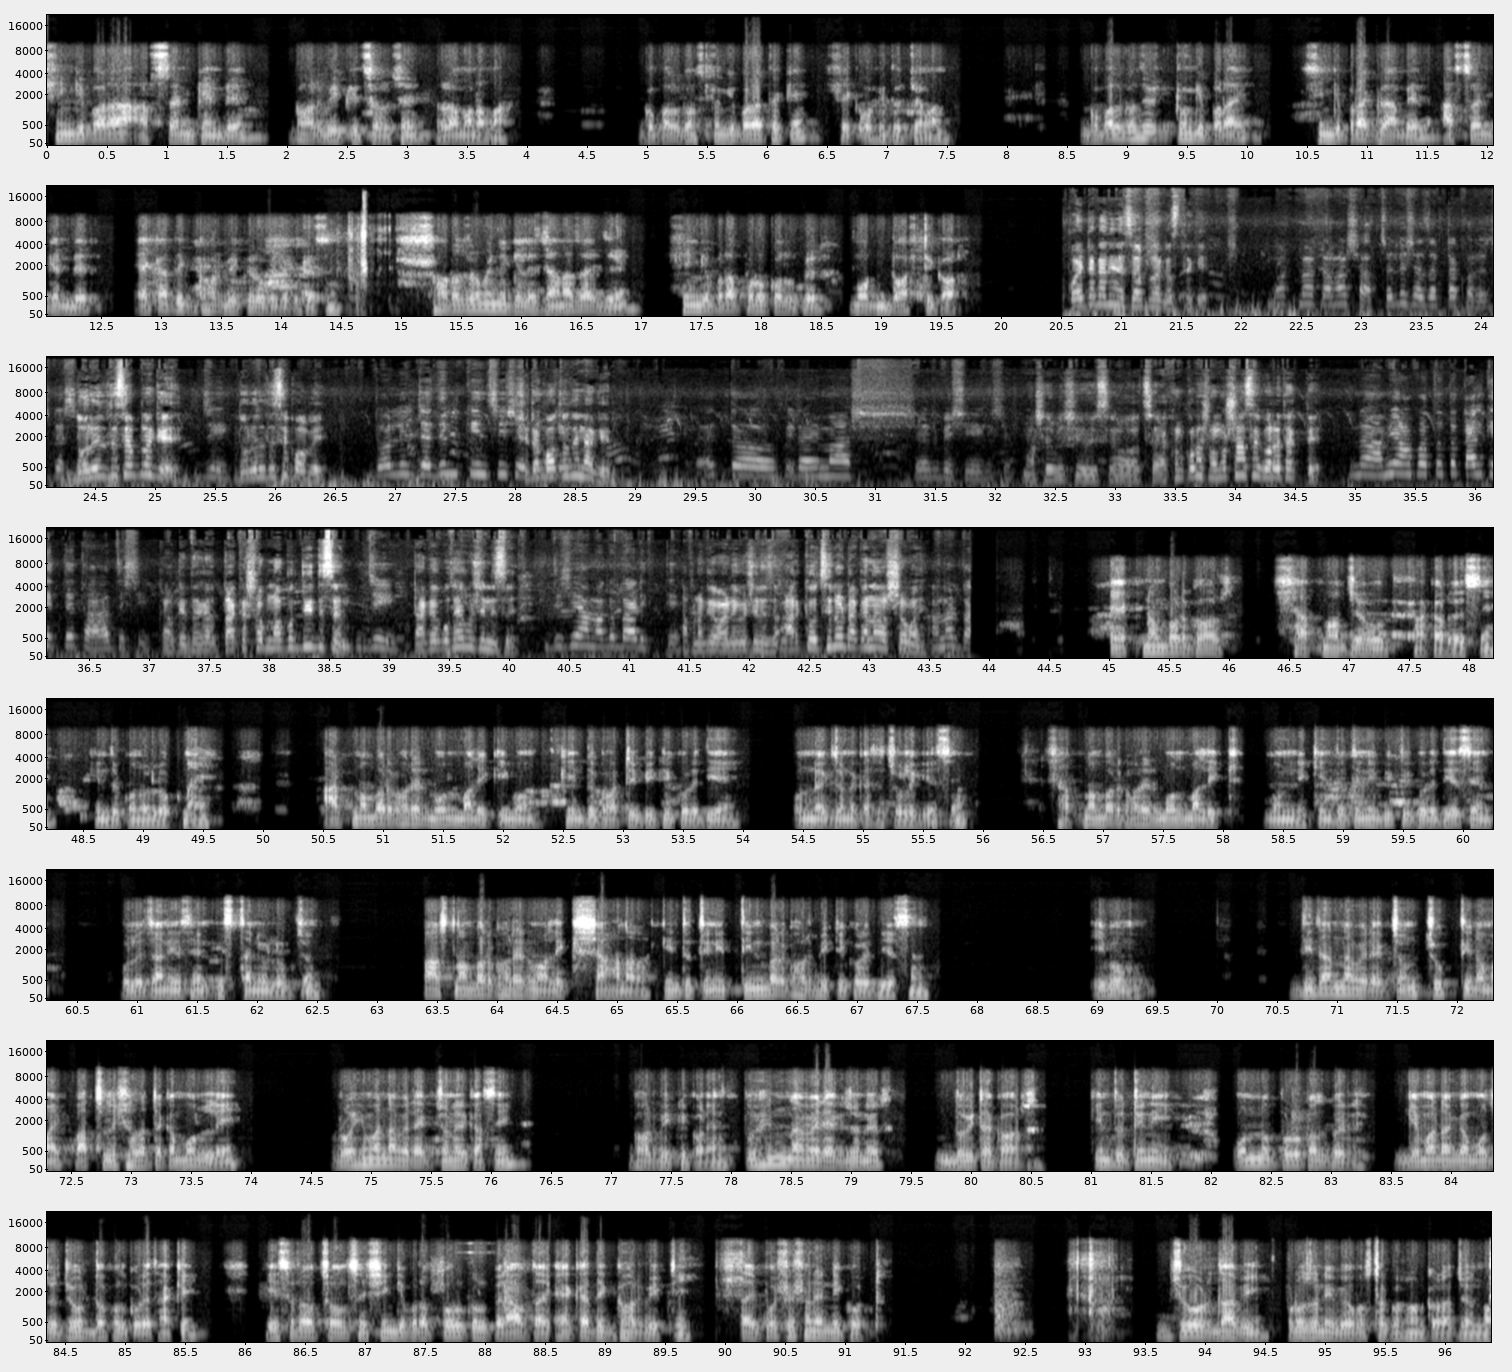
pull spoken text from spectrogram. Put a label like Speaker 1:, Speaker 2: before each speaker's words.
Speaker 1: সিঙ্গিপাড়া আশ্রয়ণ কেন্দ্রে ঘর বিক্রি চলছে রমরমা গোপালগঞ্জ টুঙ্গিপাড়া থেকে শেখ ওহিদুজ্জামান। গোপালগঞ্জের টুঙ্গিপাড়ায় সিঙ্গিপাড়া গ্রামের আশ্রয়ণ কেন্দ্রের একাধিক ঘর বিক্রির অভিযোগ উঠেছে। সরজমিনে গেলে জানা যায় যে সিঙ্গিপাড়া প্রকল্পের মোট দশটি ঘর।
Speaker 2: কয় টাকা দিয়েছে আপনার কাছ থেকে?
Speaker 3: মোটমাট আমার সাতচল্লিশ হাজার টাকা খরচ গেছে।
Speaker 2: দলিল দিছে আপনাকে?
Speaker 3: জি।
Speaker 2: দলিল দিছে কবে?
Speaker 3: দলিল যেদিন কিনছি
Speaker 2: সেটা কতদিন আগের?
Speaker 3: এই তো প্রায় মাসের বেশি হয়ে গেছে।
Speaker 2: মাসে বেশি হয়েছে ও আচ্ছা। এখন কোনো সমস্যা আছে ঘরে থাকতে?
Speaker 3: না আমি আপাতত কালকে থাকা দিছি।
Speaker 2: কালকে থাকা টাকা সব নগদ দিয়ে দিছেন?
Speaker 3: জি।
Speaker 2: টাকা কোথায় বসে নিছে?
Speaker 3: দিছি আমাকে বাড়িতে।
Speaker 2: আপনাকে বাড়ি বসে নিছে। আর কেউ ছিল টাকা নেওয়ার সময়?
Speaker 3: আমার
Speaker 1: এক নম্বর ঘর সাত মাস যাবৎ ফাঁকা রয়েছে কিন্তু কোনো লোক নাই। আট নম্বর ঘরের মূল মালিক ইমন কিন্তু ঘরটি বিক্রি করে দিয়ে অন্য একজনের কাছে চলে গিয়েছে। সাত নম্বর ঘরের মূল মালিক মুন্নি, কিন্তু তিনি বিক্রি করে দিয়েছেন বলে জানিয়েছেন স্থানীয় লোকজন। পাঁচ নম্বর ঘরের মালিক শাহানারা, কিন্তু তিনি তিনবার ঘর বিক্রি করে দিয়েছেন। এবং দিদার নামের একজন চুক্তিনামায় পাঁচচল্লিশ হাজার টাকা মূল্যে রহিমা নামের একজনের কাছে ঘর বিক্রি করেন। তুহিন নামের একজনের দুইটা ঘর। কিন্তু তিনি অন্য প্রকল্পের গেমাডাঙ্গা মজু জোর দখল করে থাকে। এছাড়াও চলছে সিঙ্গিপুরা প্রকল্পের আওতায় একাধিক ঘর বিক্রি। তাই প্রশাসনের নিকট জোর দাবি প্রয়োজনীয় ব্যবস্থা গ্রহণ করার জন্য।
